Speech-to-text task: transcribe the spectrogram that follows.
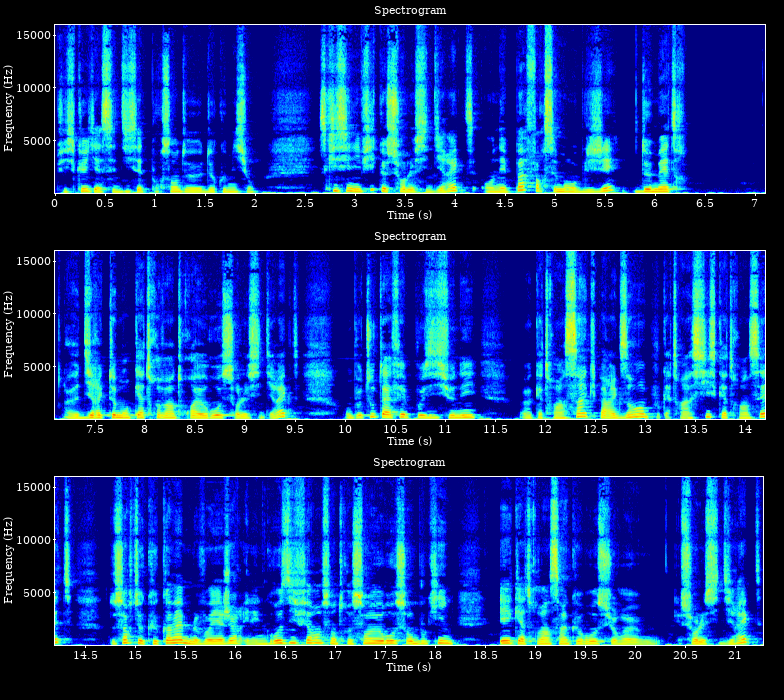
puisqu'il y a ces 17% de, de commission. Ce qui signifie que sur le site direct, on n'est pas forcément obligé de mettre directement 83 euros sur le site direct, on peut tout à fait positionner 85 par exemple, ou 86, 87, de sorte que quand même le voyageur, il a une grosse différence entre 100 euros sur Booking et 85 euros sur, sur le site direct.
